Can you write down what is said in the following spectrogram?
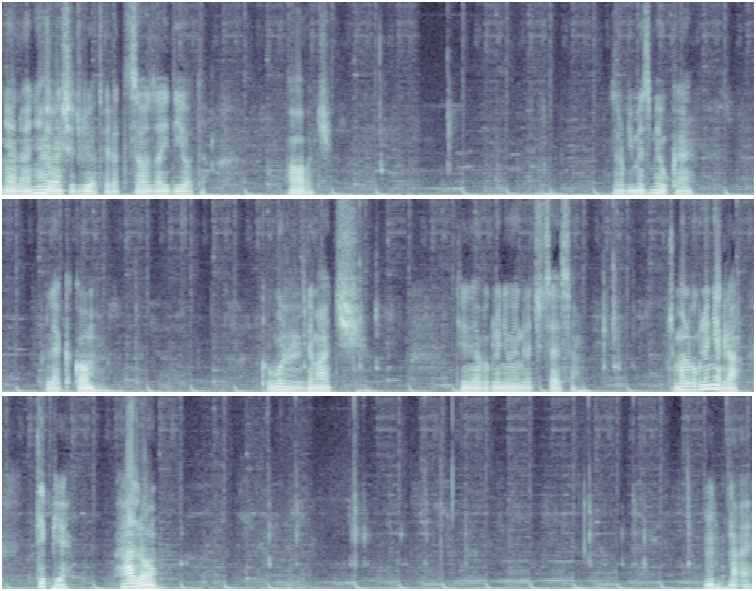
Nie no, ja nie wiem jak się drzwi otwiera. Co za idiota. Chodź. Zrobimy zmyłkę. Lekką. Kurde mać. Ty, ja w ogóle nie umiem grać w CS-a. Czemu on w ogóle nie gra? Typie. Halo. Na E.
